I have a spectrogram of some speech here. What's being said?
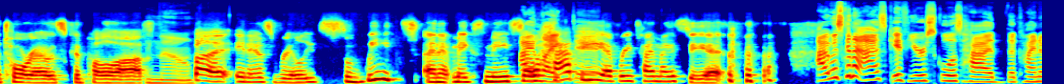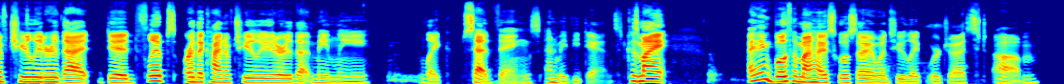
the Toros could pull off. No, But it is really sweet, and it makes me so happy it. every time I see it. I was gonna ask if your schools had the kind of cheerleader that did flips or the kind of cheerleader that mainly like said things and maybe danced. Because my, I think both of my high schools that I went to like were just um,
